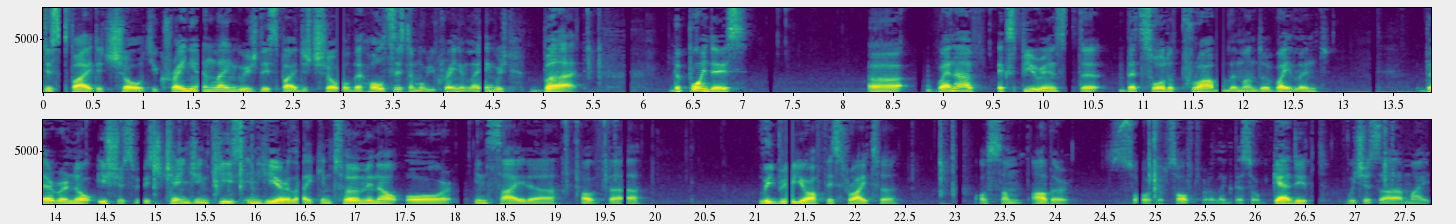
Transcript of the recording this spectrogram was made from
despite it showed Ukrainian language, despite it showed the whole system of Ukrainian language. But the point is, uh, when I've experienced uh, that sort of problem under Wayland, there were no issues with changing keys in here, like in terminal or inside uh, of the LibreOffice Writer or some other sort of software like this. So Gedit, which is uh, my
